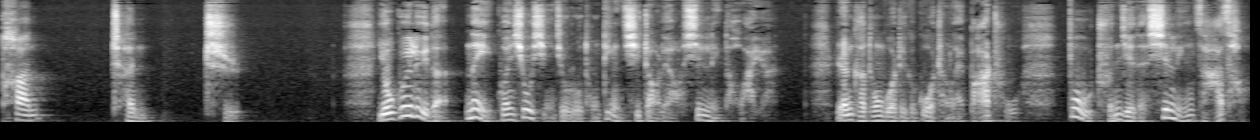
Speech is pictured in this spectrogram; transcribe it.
贪、嗔、痴。有规律的内观修行，就如同定期照料心灵的花园。人可通过这个过程来拔除不纯洁的心灵杂草。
